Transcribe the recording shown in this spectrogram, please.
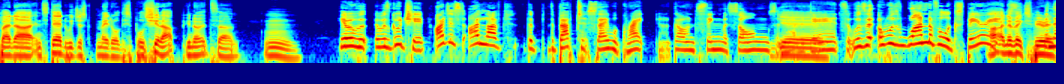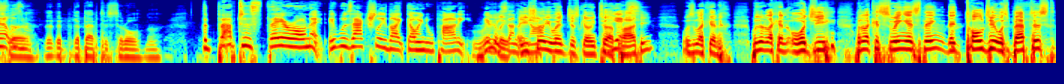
But uh, instead, we just made all this bullshit up. You know, it's. Uh, mm. Yeah, it was, it was good shit. I just I loved the the Baptists. They were great. You know, go and sing my songs and have a dance. It was a, it was wonderful experience. I, I never experienced then it was- uh, the, the the Baptists at all. No. The Baptists, they're on it. It was actually like going to a party every Really? Are you night. sure you weren't just going to a Yes. party? Was it like an was it like an orgy? Was it like a swingers thing? They told you it was Baptist.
